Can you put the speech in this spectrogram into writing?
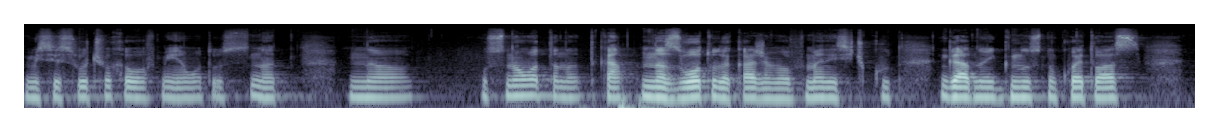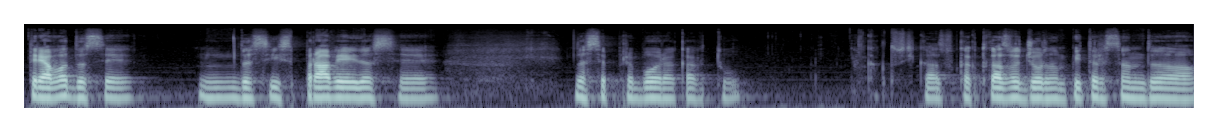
ми се случваха в миналото, на, на основата на, така, на злото, да кажем, в мен и всичко гадно и гнусно, което аз трябва да се, да се изправя и да се, да се преборя, както, както, си казва, както казва Джордан Питърсън, да,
